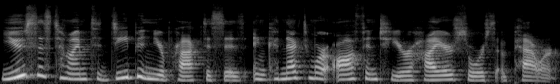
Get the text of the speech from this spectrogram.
Use this time to deepen your practices and connect more often to your higher source of power.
